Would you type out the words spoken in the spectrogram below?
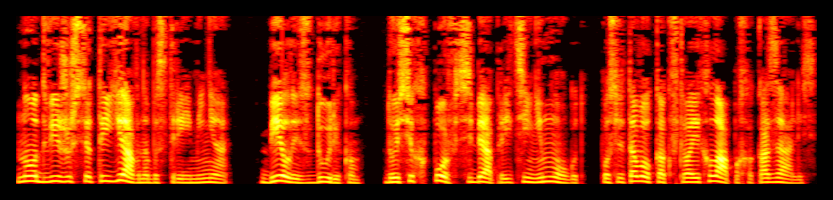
но движешься ты явно быстрее меня. Белый с дуриком до сих пор в себя прийти не могут, после того, как в твоих лапах оказались».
